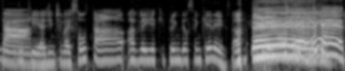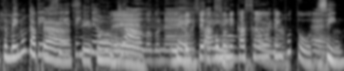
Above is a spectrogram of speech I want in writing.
Tá. Porque a gente vai soltar a veia que prendeu sem querer, sabe? É, é, também não dá Tem pra que, ser, tem que ter tão... um É. diálogo, né? Tem Tem que ter a comunicação bacana. o tempo todo. É. Sim,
